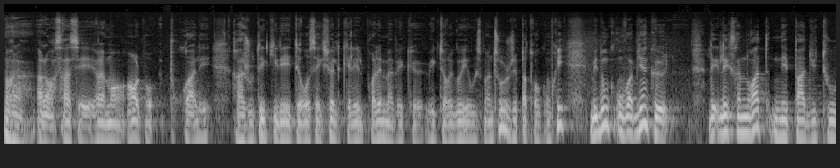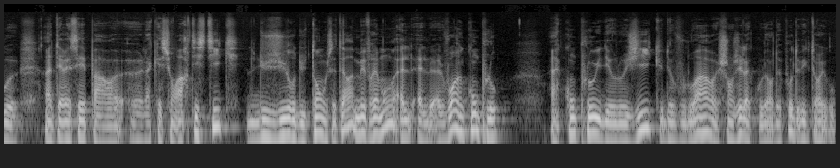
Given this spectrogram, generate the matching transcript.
Voilà, alors ça c'est vraiment... Pourquoi aller rajouter qu'il est hétérosexuel Quel est le problème avec Victor Hugo et Ousmane Sow J'ai pas trop compris. Mais donc on voit bien que l'extrême droite n'est pas du tout euh, intéressée par euh, la question artistique, d'usure du temps, etc. Mais vraiment, elle voit un complot. Un complot idéologique de vouloir changer la couleur de peau de Victor Hugo.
